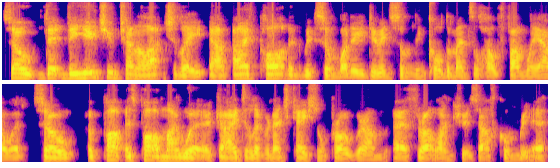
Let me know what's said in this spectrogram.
So the the YouTube channel actually, I've partnered with somebody doing something called the Mental Health Family Hour. So part, as part of my work, I deliver an educational program uh, throughout Lancashire and South Cumbria,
